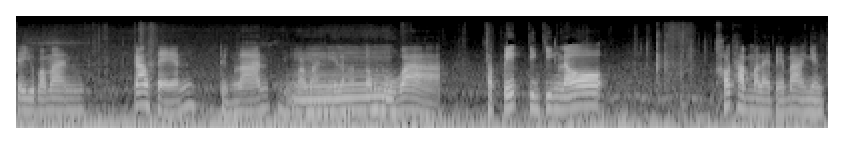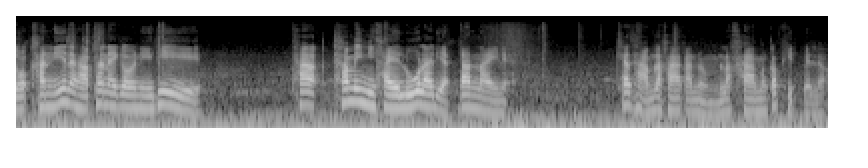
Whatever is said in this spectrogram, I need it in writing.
จะอยู่ประมาณ9 0 0 0 0 0ถึงล้านอยู่ประมาณนี้แหละครับอืมต้องดูว่าสเปคจริง ๆ แล้วเขาทำอะไรไปบ้างอย่างตัวคันนี้นะครับ ถ้าในกรณีที่ ถ้าถ้าไม่มีใครรู้รายละเอียดด้านในเนี่ย แค่ถามราคากันหน่อยราคามันก็ผิดไปแล้ว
